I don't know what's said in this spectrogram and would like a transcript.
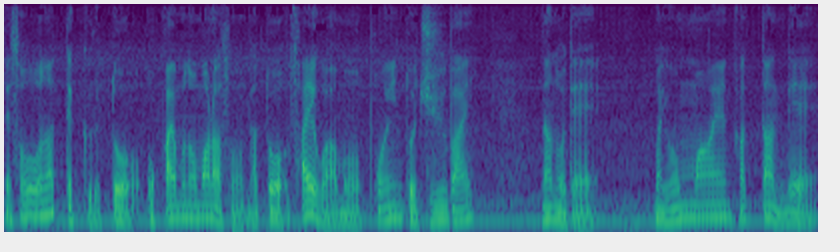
でそうなってくるとお買い物マラソンだと最後はもうポイント10倍なので、まあ、4万円買ったんで、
